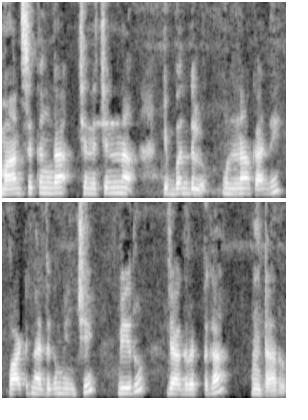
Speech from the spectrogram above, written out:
మానసికంగా చిన్న చిన్న ఇబ్బందులు ఉన్నా కానీ వాటిని అధిగమించి వీరు జాగ్రత్తగా ఉంటారు.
